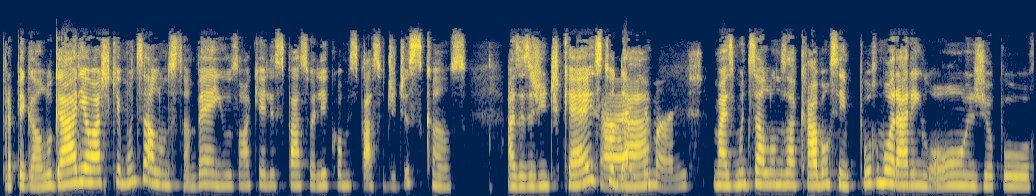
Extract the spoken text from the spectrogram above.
para pegar um lugar. E eu acho que muitos alunos também usam aquele espaço ali como espaço de descanso. Às vezes a gente quer estudar, Ai, mas muitos alunos acabam, assim, por morarem longe ou por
